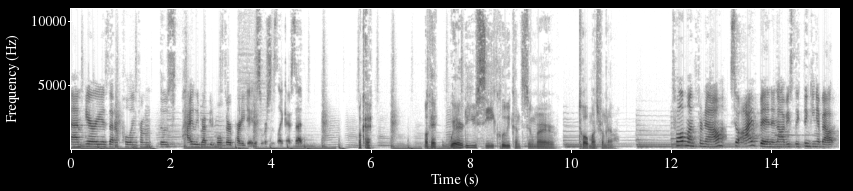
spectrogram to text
um, areas that are pulling from those highly reputable third party data sources, like I said. Okay. Okay. Where do you see Cluey Consumer 12 months from now? 12 months from now. So I've been, and obviously thinking about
